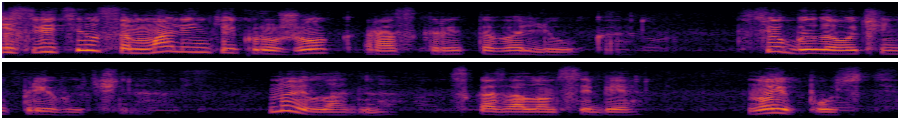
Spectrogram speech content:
и светился маленький кружок раскрытого люка. Все было очень привычно. «Ну и ладно», — сказал он себе, — «ну и пусть.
